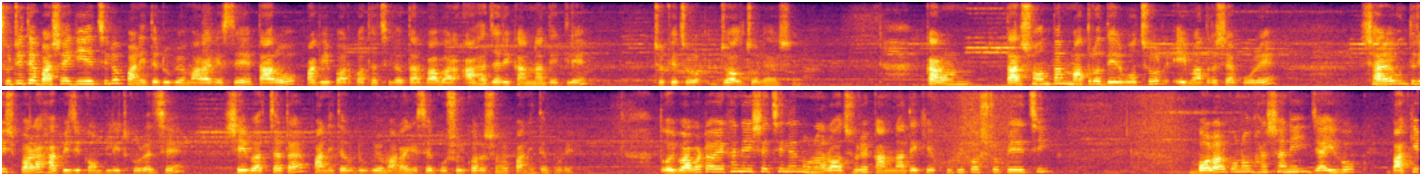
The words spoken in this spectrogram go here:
ছুটিতে বাসায় গিয়েছিল, পানিতে ডুবে মারা গেছে। তারও পাগড়ি পাওয়ার কথা ছিল, তার বাবার আহাজারি কান্না দেখলে চোখে জল চলে আসে। কারণ তার সন্তান মাত্র দেড় বছর এই মাদ্রাসায় পড়ে, সাড়ে উনত্রিশ পাড়া হাফিজি কমপ্লিট করেছে। সেই বাচ্চাটা পানিতে ডুবে মারা গেছে, গোসল করার সময় পানিতে পড়ে। তো ওই বাবাটাও এখানে এসেছিলেন। ওনার অঝরে কান্না দেখে খুবই কষ্ট পেয়েছি। বলার কোনো ভাষা নেই, যাই হোক। বাকি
